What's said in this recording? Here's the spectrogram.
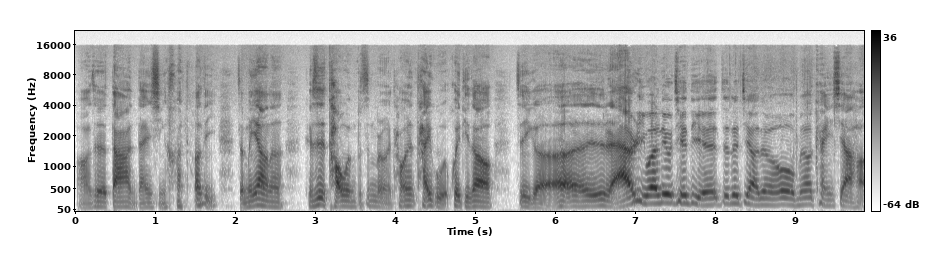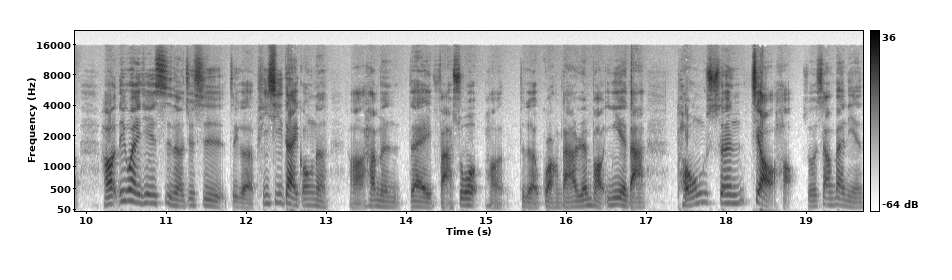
啊，这个大家很担心哈，到底怎么样呢？可是陶文不是这么认为，陶文台股会提到这个呃一万六千点，真的假的？哦，我们要看一下哈。好，另外一件事呢，就是这个 PC 代工呢，啊，他们在法说，哈，这个广达、人保、英业达同声叫好，说上半年。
